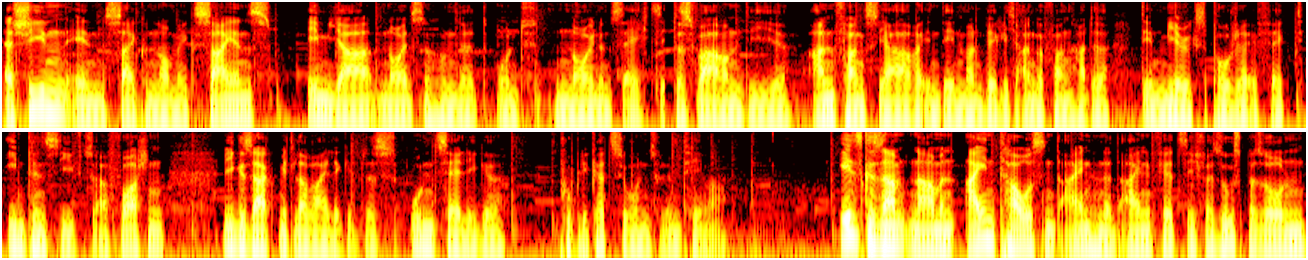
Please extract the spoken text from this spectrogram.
Erschienen in Psychonomic Science im Jahr 1969. Das waren die Anfangsjahre, in denen man wirklich angefangen hatte, den Mere Exposure Effekt intensiv zu erforschen. Wie gesagt, mittlerweile gibt es unzählige Publikationen zu dem Thema. Insgesamt nahmen 1141 Versuchspersonen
